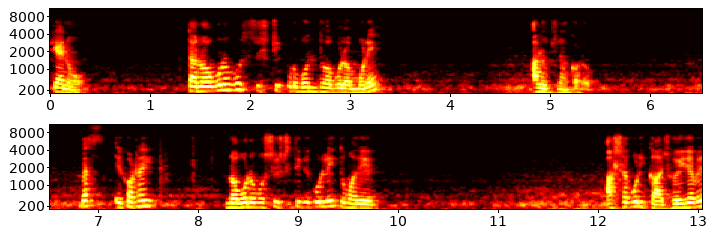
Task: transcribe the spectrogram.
কেন? তা নবনব সৃষ্টি প্রবন্ধ অবলম্বনে আলোচনা করো। ব্যাস, এ কথাই নবনব সৃষ্টি থেকে করলেই তোমাদের আশা করি কাজ হয়ে যাবে।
